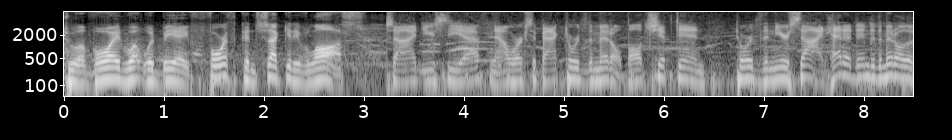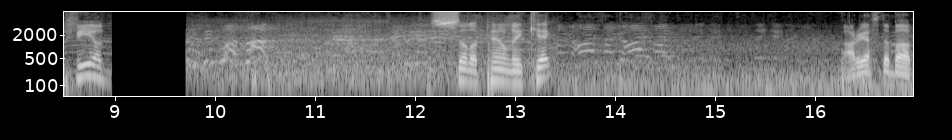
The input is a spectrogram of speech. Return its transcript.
to avoid what would be a fourth consecutive loss. Side UCF now works it back towards the middle. Ball chipped in towards the near side, headed into the middle of the field. Still a penalty kick. Arias to Bubb.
